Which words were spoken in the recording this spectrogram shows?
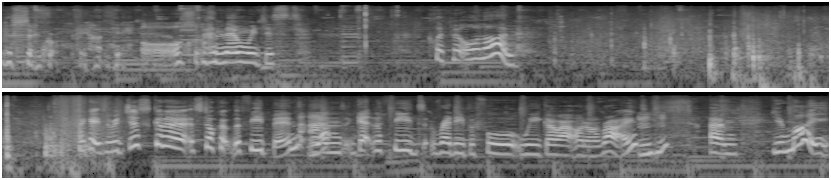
You're so grumpy, you? Oh. And then we just clip it all on. Okay, so we're just gonna stock up the feed bin and get the feeds ready before we go out on our ride. Mm-hmm. Um, you might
